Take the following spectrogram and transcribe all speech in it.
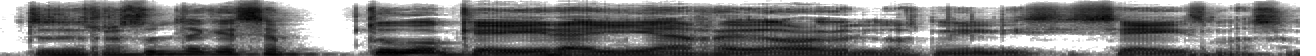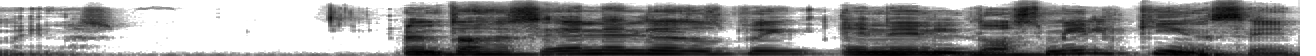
Entonces resulta que se tuvo que ir ahí alrededor del 2016 más o menos. Entonces, en el, 2000 en el 2015,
